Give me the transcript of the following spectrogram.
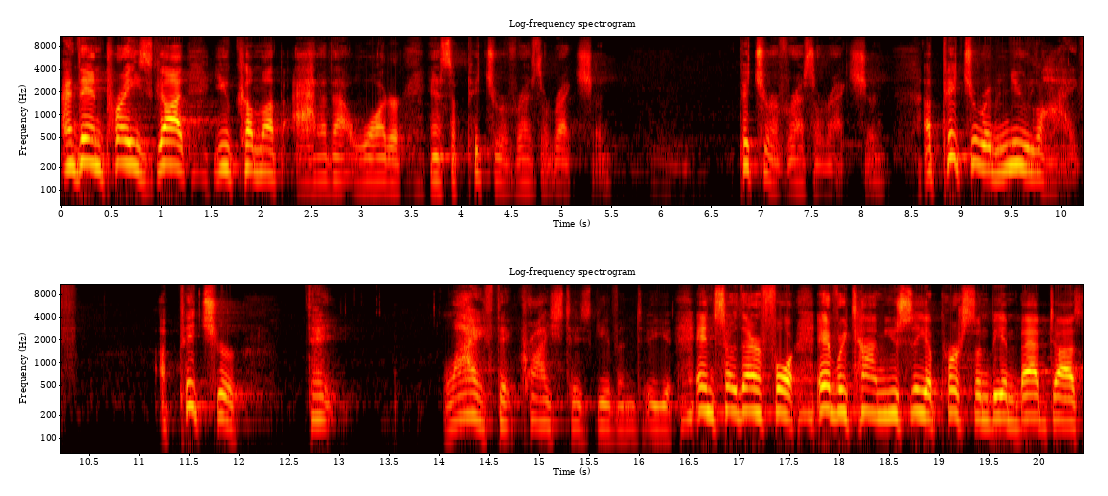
And then, praise God, you come up out of that water, and it's a picture of resurrection picture of resurrection, a picture of new life, a picture that life that Christ has given to you. And so, therefore, every time you see a person being baptized,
